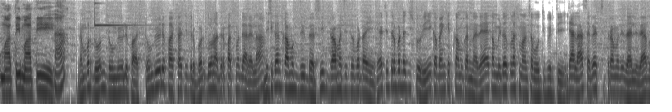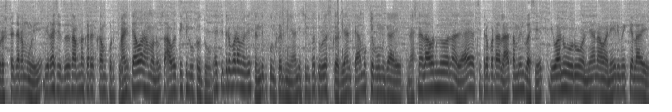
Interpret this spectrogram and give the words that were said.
माती माती. नंबर दोन डोंबिवली फास्ट डोंबिवली फास्ट हा चित्रपट दोन हजार पाच मध्ये आलेला. निशिकांत कामक दिग्दर्शित ड्रामा चित्रपट आहे. या चित्रपटाची स्टोरी एका बँकेत काम करणाऱ्या एका मिडल क्लास माणसाभोवती फिरते. ज्याला सगळ्याच चित्रामध्ये झालेल्या भ्रष्टाचारामुळे निराशेचा सामना करायचं काम पडतो. आणि त्यावर हा माणूस आवाज देखील उठवतो. या चित्रपटामध्ये संदीप कुलकर्णी आणि शिल्पा तुळसकर यांच्या मुख्य भूमिका आहेत. नॅशनल अवॉर्ड मिळवणाऱ्या या चित्रपटाला तमिळ भाषेत इवानू ओरुवन या नावाने रिमेक केला आहे.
